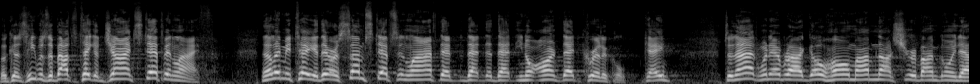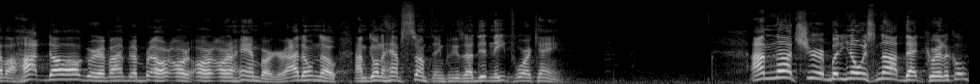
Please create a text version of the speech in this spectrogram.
because he was about to take a giant step in life. Now, let me tell you, there are some steps in life that, that, that, that you know, aren't that critical, okay? Tonight, whenever I go home, I'm not sure if I'm going to have a hot dog or, if I'm, or, or, or, or a hamburger. I don't know. I'm going to have something because I didn't eat before I came. I'm not sure, but you know, it's not that critical.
